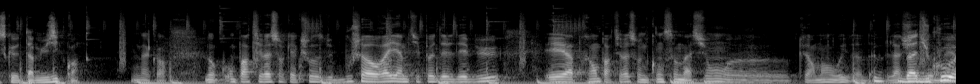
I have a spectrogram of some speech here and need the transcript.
ce que ta musique, quoi. D'accord. Donc, on partirait sur quelque chose de bouche à oreille un petit peu dès le début. Et après, on partirait sur une consommation, euh, clairement, oui. l'achat Bah, du coup,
